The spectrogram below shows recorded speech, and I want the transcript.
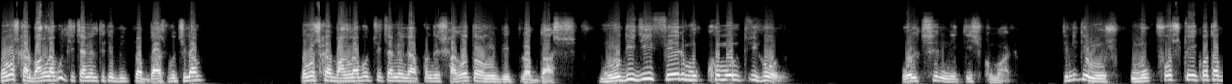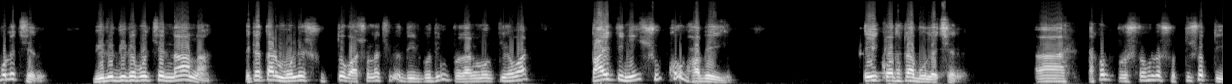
নমস্কার, বাংলা বলছি চ্যানেল থেকে বিপ্লব দাস বলছিলাম। নমস্কার, বাংলা বলছি চ্যানেলে আপনাদের স্বাগত, আমি বিপ্লব দাস। মোদিজি ফের মুখ্যমন্ত্রী হন, বলছেন নীতিশ কুমার। তিনি কি মুখ ফসকে এই কথা বলেছেন? বিরোধীরা বলছেন, না না, এটা তার মনের সুপ্ত বাসনা ছিল দীর্ঘদিন প্রধানমন্ত্রী হওয়ার। তাই তিনি সূক্ষ্মভাবেই এই কথাটা বলেছেন। এখন প্রশ্ন হলো সত্যি সত্যি,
